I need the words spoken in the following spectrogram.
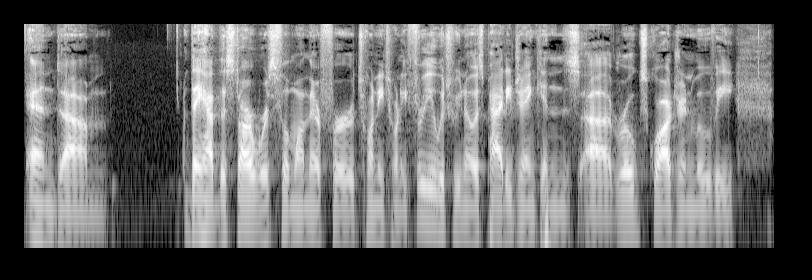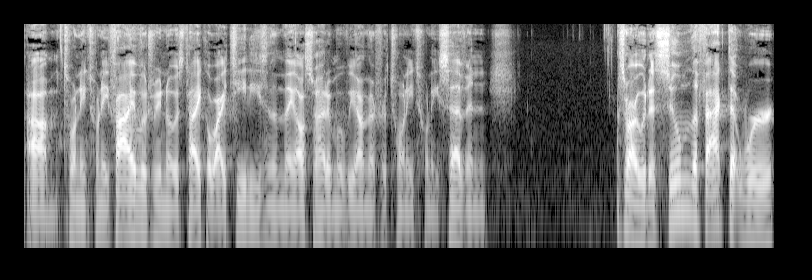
and um, they have the Star Wars film on there for 2023, which we know is Patty Jenkins' uh, Rogue Squadron movie. Um, 2025, which we know is Taika Waititi's, and then they also had a movie on there for 2027. So I would assume the fact that we're,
